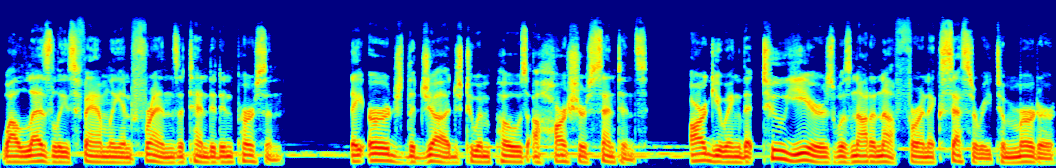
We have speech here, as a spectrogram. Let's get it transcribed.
while Leslie's family and friends attended in person. They urged the judge to impose a harsher sentence, arguing that two years was not enough for an accessory to murder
